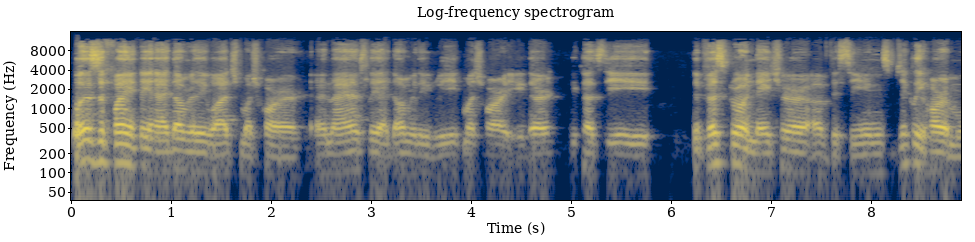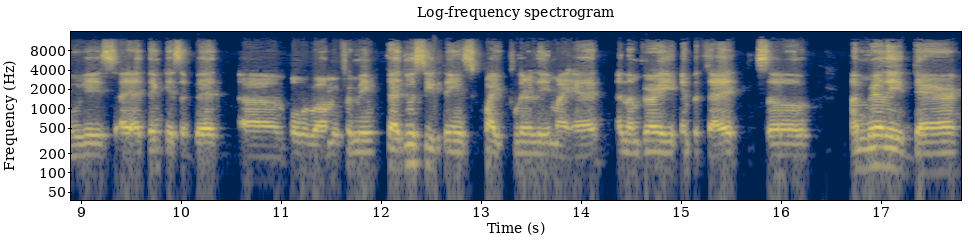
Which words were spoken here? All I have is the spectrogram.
Well, this is a funny thing. I don't really watch much horror, and I honestly I don't really read much horror either because the the visceral nature of the scenes, particularly horror movies, I, I think is a bit um, overwhelming for me. I do see things quite clearly in my head, and I'm very empathetic. So I'm really there,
